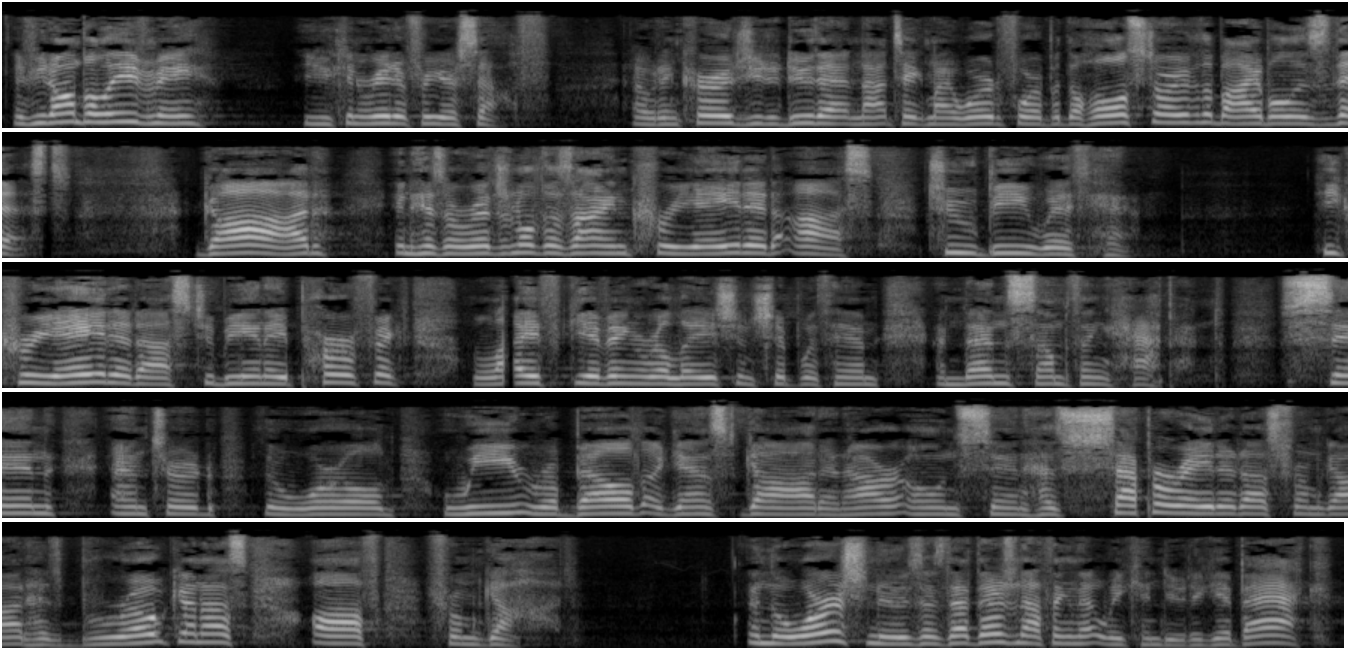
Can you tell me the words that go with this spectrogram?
If you don't believe me, you can read it for yourself. I would encourage you to do that and not take my word for it. But the whole story of the Bible is this God, in his original design, created us to be with him. He created us to be in a perfect, life giving relationship with him. And then something happened. Sin entered the world. We rebelled against God, and our own sin has separated us from God, has broken us off from God. And the worst news is that there's nothing that we can do to get back.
